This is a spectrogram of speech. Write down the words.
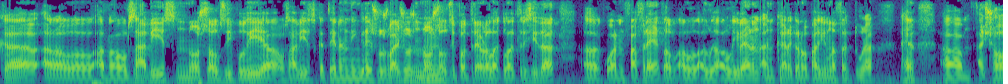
que el, en els avis no se'ls hi podia, els avis que tenen ingressos baixos, no mm. se'ls hi pot treure l'electricitat eh, quan fa fred, a l'hivern, encara que no paguin la factura. Eh? Eh, això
